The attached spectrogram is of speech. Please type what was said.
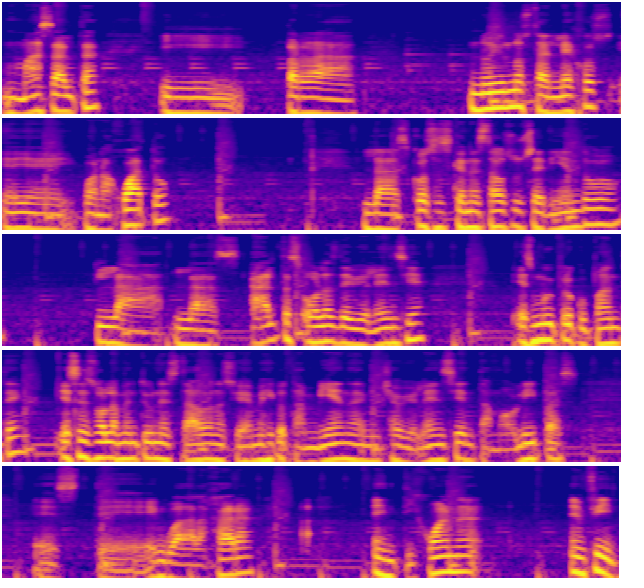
más alta y para no irnos tan lejos, eh, Guanajuato, las cosas que han estado sucediendo, las altas olas de violencia, es muy preocupante. Ese es solamente un estado, en la Ciudad de México también hay mucha violencia, en Tamaulipas, este, en Guadalajara, en Tijuana, en fin.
